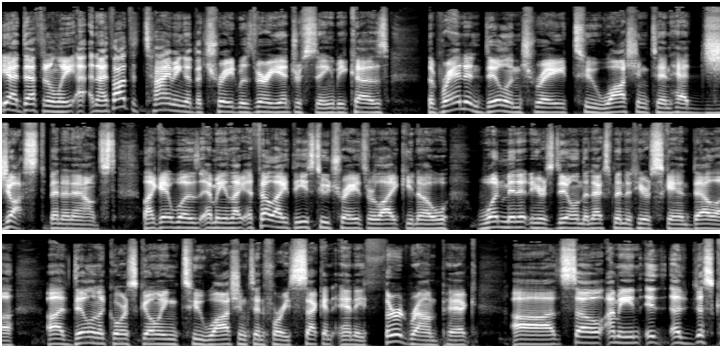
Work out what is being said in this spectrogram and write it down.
Yeah, definitely. And I thought the timing of the trade was very interesting because – the Brenden Dillon trade to Washington had just been announced. Like it was, I mean, like it felt like these two trades were like, you know, one minute here's Dillon, the next minute here's Scandella. Uh, Dillon, of course, going to Washington for a second and a third round pick. Uh, so I mean, it uh, just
